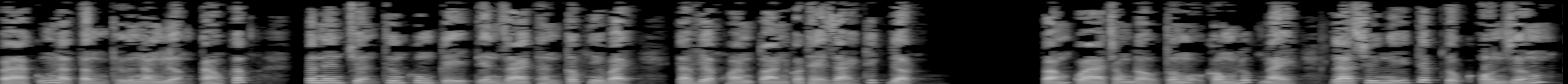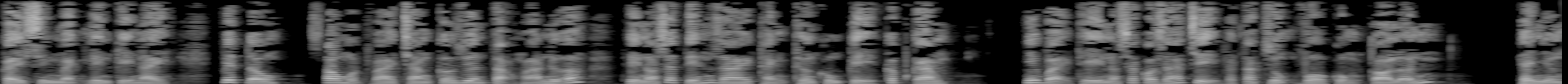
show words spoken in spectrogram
và cũng là tầng thứ năng lượng cao cấp, cho nên chuyện thương khung kỳ tiến giai thần tốc như vậy là việc hoàn toàn có thể giải thích được. Thoáng qua trong đầu tôn ngộ không lúc này là suy nghĩ tiếp tục ôn dưỡng cây sinh mệnh linh kỳ này, biết đâu sau một vài chàng cơ duyên tạo hóa nữa, thì nó sẽ tiến giai thành thương khung kỳ cấp cam. Như vậy thì nó sẽ có giá trị và tác dụng vô cùng to lớn. Thế nhưng,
